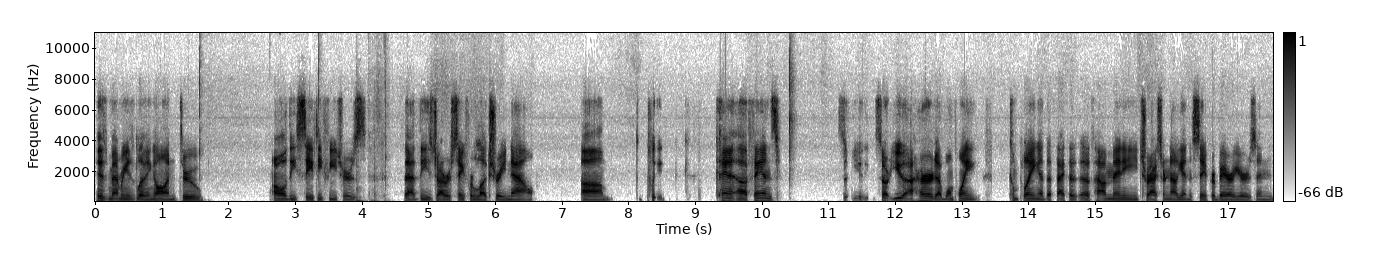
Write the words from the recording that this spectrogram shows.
his memory is living on through all these safety features that these drivers take for luxury now. Um, pl- can, uh, fans so you, so you I heard at one point complaining at the fact that, of how many tracks are now getting the safer barriers and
